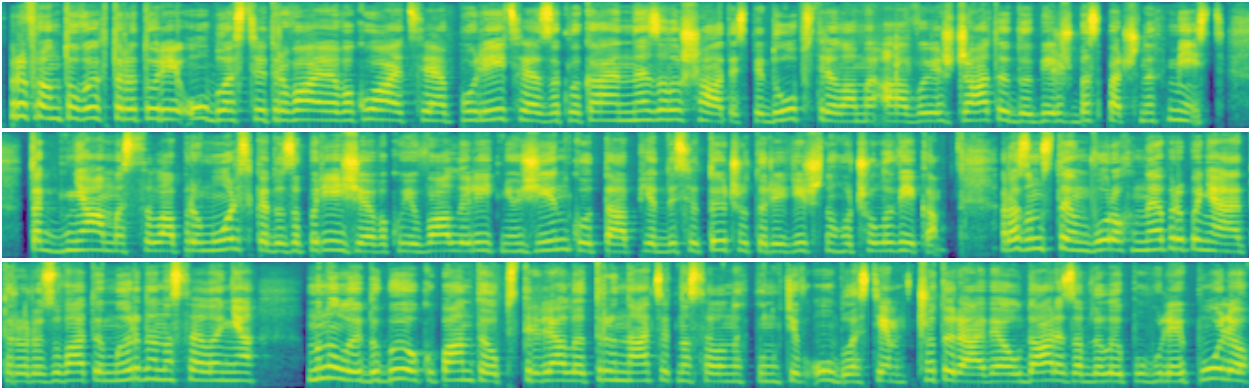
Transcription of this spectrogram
З прифронтових територій області триває евакуація. Поліція закликає не залишатись під обстрілами, а виїжджати до більш безпечних місць. Так днями з села Приморське до Запоріжжя евакуювали літню жінку та 54-річного чоловіка. Разом з тим, ворог не припиняє тероризувати мирне населення. Минулої доби окупанти обстріляли 13 населених пунктів області. Чотири авіаудари завдали по Гуляйполю.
